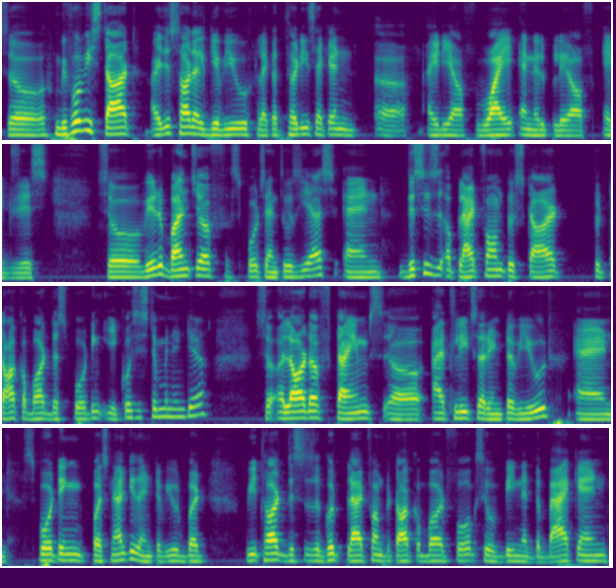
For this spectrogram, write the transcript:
So before we start, I just thought I'll give you like a 30 second uh, idea of why NL playoff exists. So we're a bunch of sports enthusiasts, and this is a platform to start to talk about the sporting ecosystem in India. So a lot of times uh, athletes are interviewed and sporting personalities are interviewed, but we thought this is a good platform to talk about folks who've been at the back end,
